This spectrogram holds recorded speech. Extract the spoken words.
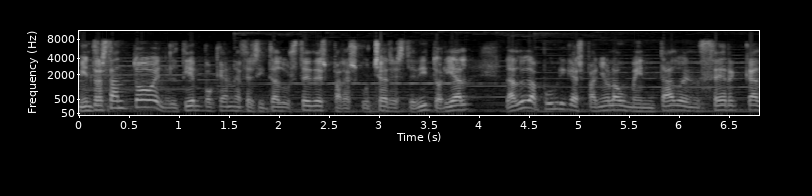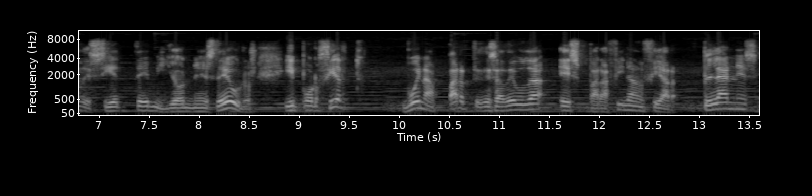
Mientras tanto, en el tiempo que han necesitado ustedes para escuchar este editorial, la deuda pública española ha aumentado en cerca de 7 millones de euros. Y por cierto, buena parte de esa deuda es para financiar planes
